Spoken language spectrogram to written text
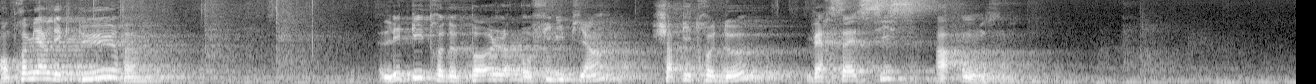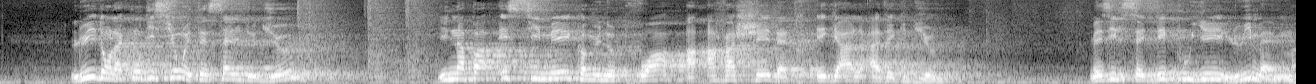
En première lecture, l'épître de Paul aux Philippiens, chapitre 2, versets 6 à 11. Lui dont la condition était celle de Dieu, il n'a pas estimé comme une proie à arracher d'être égal avec Dieu, mais il s'est dépouillé lui-même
